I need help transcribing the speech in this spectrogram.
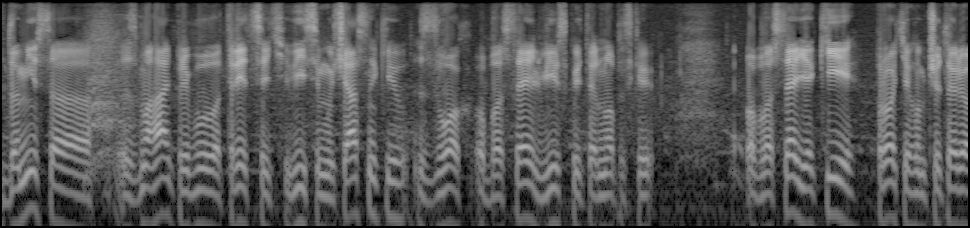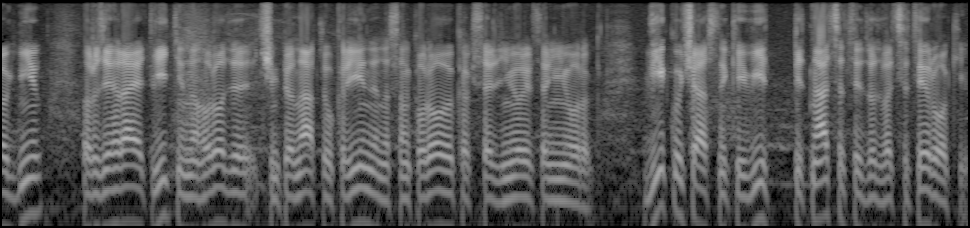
До міста змагань прибуло 38 учасників з двох областей Львівської і Тернопільської областей, які протягом чотирьох днів розіграють літні нагороди чемпіонату України на санкоровиках серед юніорів та юніорок. Вік учасників від 15 до 20 років.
